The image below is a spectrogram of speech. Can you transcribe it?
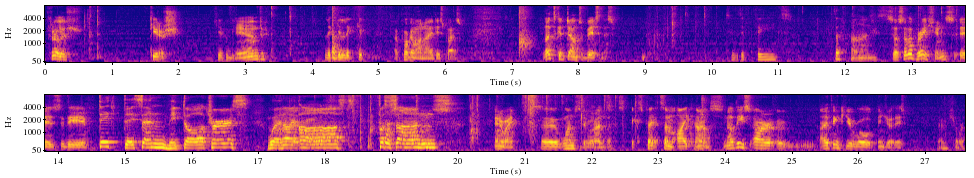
Frillish. Kirsch. Cherubi. And Licky licky. a Pokemon I despise. Let's get down to business. To defeat the Huns. So celebrations is the Did they send me daughters when I asked for sons? anyway. So one to the front. Expect some icons. Now these are, uh, I think you will enjoy these. I'm sure.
